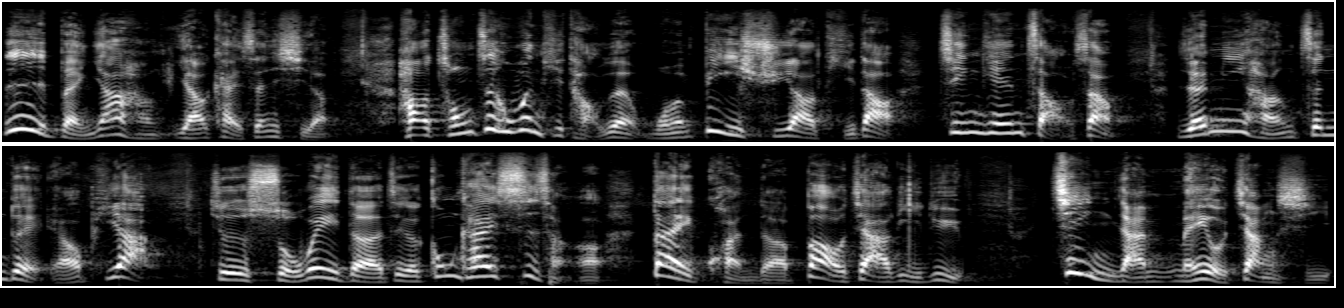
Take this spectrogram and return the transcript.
日本央行也要开始升息了。好，从这个问题讨论，我们必须要提到今天早上人民银行针对 LPR，就是所谓的这个公开市场啊贷款的报价利率。竟然没有降息，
